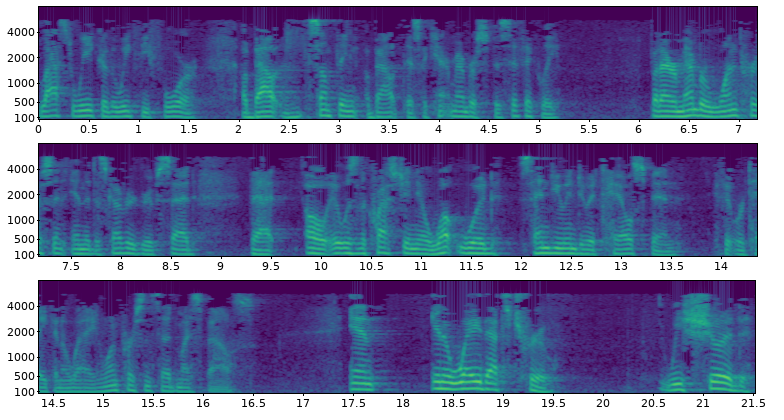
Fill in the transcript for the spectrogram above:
last week or the week before about something about this. I can't remember specifically. But I remember one person in the discovery group said that, oh, it was the question, you know, what would send you into a tailspin if it were taken away? And one person said, my spouse. And in a way, that's true. We should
